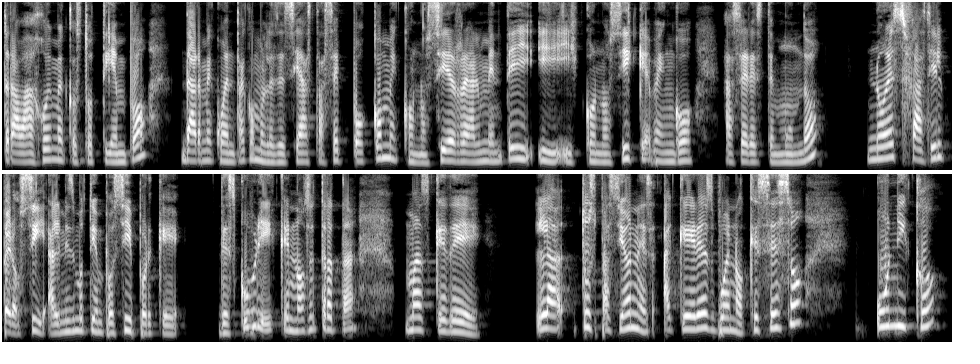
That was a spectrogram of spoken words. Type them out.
trabajo y me costó tiempo darme cuenta, como les decía, hasta hace poco me conocí realmente y, conocí que vengo a hacer este mundo. No es fácil, pero sí, al mismo tiempo sí, porque descubrí que no se trata más que de la, tus pasiones, a qué eres bueno, qué es eso único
